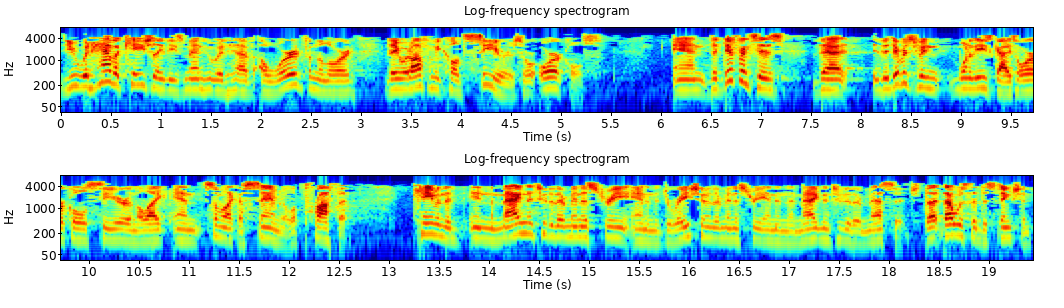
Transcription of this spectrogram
you would have occasionally these men who would have a word from the Lord. They would often be called seers or oracles. And the difference is that the difference between one of these guys, oracle, seer, and the like, and someone like a Samuel, a prophet, came in the, in the magnitude of their ministry and in the duration of their ministry and in the magnitude of their message. That, that was the distinction.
